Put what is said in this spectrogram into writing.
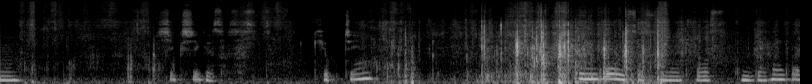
음. 씩씩해서 샀어. 귀엽지? 흰고 있었으면 좋았을 텐데 흰고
